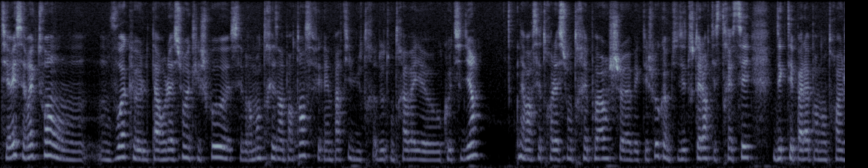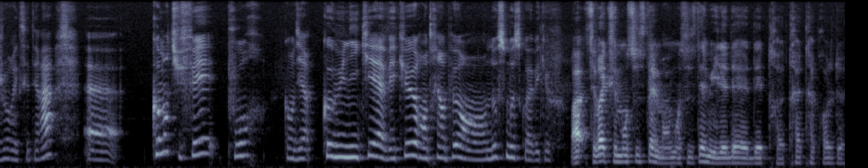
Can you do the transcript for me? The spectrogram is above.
Thierry, c'est vrai que toi, on, on, voit que ta relation avec les chevaux, c'est vraiment très important. Ça fait quand même partie du de ton travail au quotidien d'avoir cette relation très proche avec tes chevaux. Comme tu disais tout à l'heure, tu es stressé dès que tu n'es pas là pendant trois jours, etc. Euh, comment tu fais pour comment dire, communiquer avec eux, rentrer un peu en osmose quoi, avec eux? Ah, C'est vrai que c'est mon système. Hein. Mon système, il est d'être très très proche de,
